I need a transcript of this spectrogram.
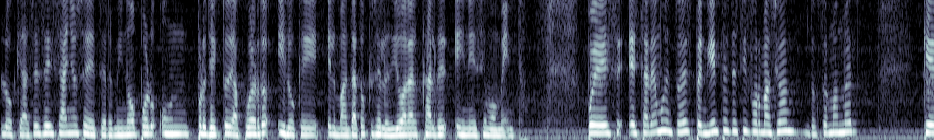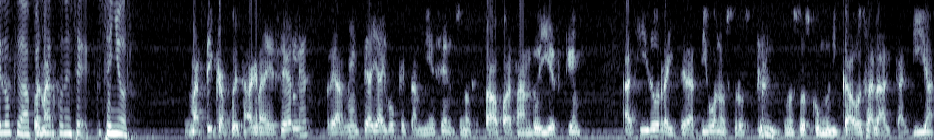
lo que hace seis años se determinó por un proyecto de acuerdo y lo que el mandato que se le dio al alcalde en ese momento. Pues estaremos entonces pendientes de esta información, doctor Manuel. ¿Qué es lo que va a pues, pasar con este señor? Martica, pues agradecerles. Realmente hay algo que también se, nos estaba pasando y es que ha sido reiterativo nuestros, nuestros comunicados a la alcaldía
